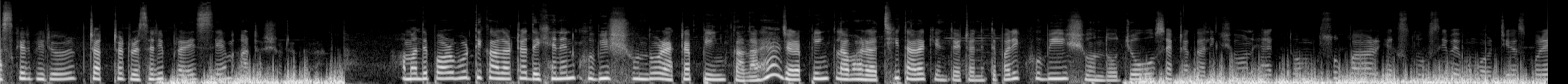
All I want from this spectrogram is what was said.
আজকের ভিডিওর চারটা ড্রেসেরই প্রাইস সেম আঠাশশো টাকা। আমাদের পরবর্তী কালারটা দেখে নেন, খুবই সুন্দর একটা পিঙ্ক কালার। হ্যাঁ যারা পিঙ্ক লাভার আছি, তারা কিন্তু এটা নিতে পারি। খুবই সুন্দর, জোস একটা কালেকশন। সুপার এক্সক্লুসিভ এবং গর্জিয়াস করে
